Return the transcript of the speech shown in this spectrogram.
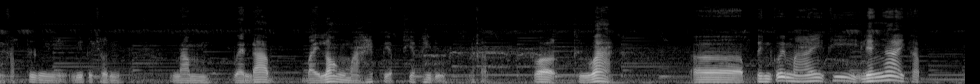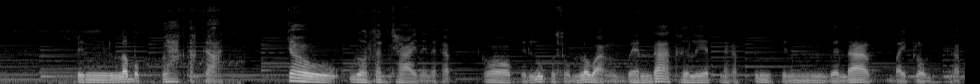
นะครับ ซึ่งมิตรชนนำแวนด้าใบล่องมาให้เปรียบเทียบให้ดูนะครับ ก็ถือว่าเเป็นกล้วยไม้ที่เลี้ยงง่ายครับ เป็นระบบรากอากาศ เจ้าอุดรสัญชัยเนี่ยนะครับ ก็เป็นลูกผสมระหว่างแวนด้าเทเลสนะครับ ซึ่งเป็นแวนด้าใบกลมนะครับ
